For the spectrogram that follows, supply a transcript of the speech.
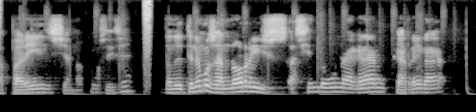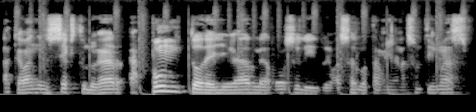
apariencia, ¿no? ¿Cómo se dice? Donde tenemos a Norris haciendo una gran carrera acabando en sexto lugar, a punto de llegarle a Russell y rebasarlo también en las últimas,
